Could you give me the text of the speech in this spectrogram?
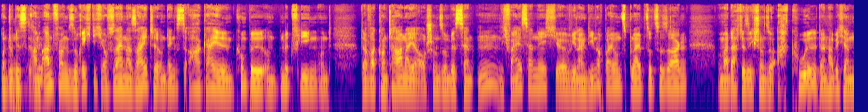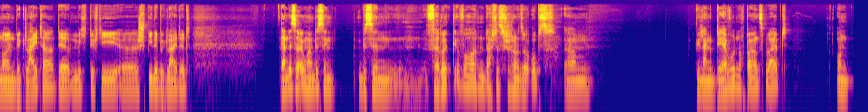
Und du bist am Anfang so richtig auf seiner Seite und denkst, ah, oh, geil, ein Kumpel und mitfliegen. Und da war Contana ja auch schon so ein bisschen, hm, ich weiß ja nicht, äh, wie lange die noch bei uns bleibt sozusagen. Und man dachte sich schon so, ach cool, dann habe ich ja einen neuen Begleiter, der mich durch die äh, Spiele begleitet. Dann ist er irgendwann ein bisschen, ein bisschen verrückt geworden, dachtest du schon so, ups, ähm, wie lange der wohl noch bei uns bleibt. Und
